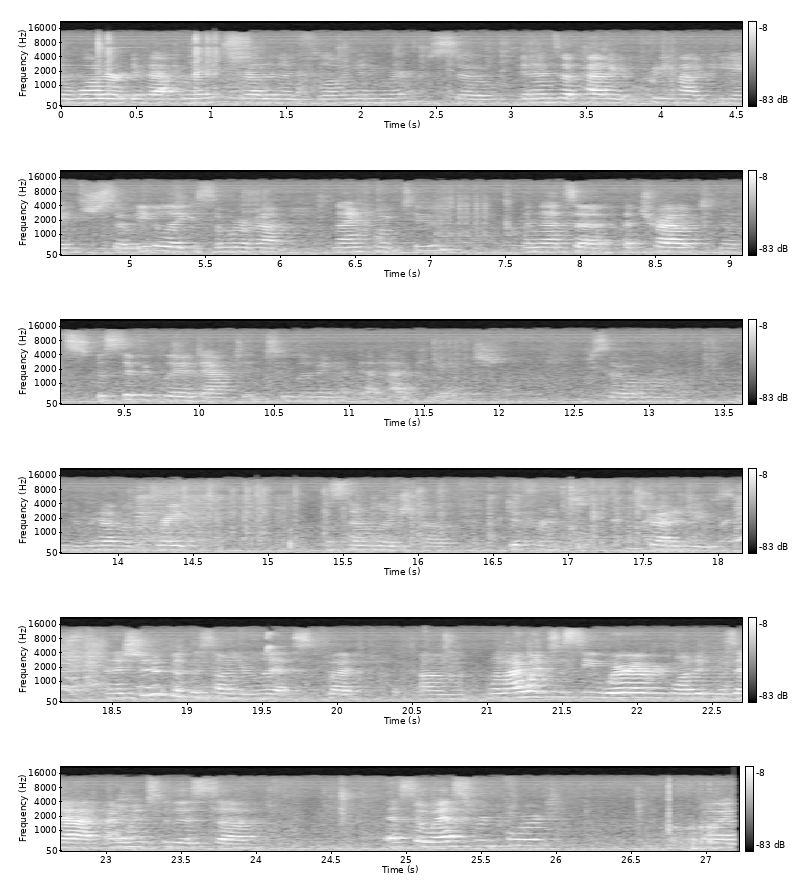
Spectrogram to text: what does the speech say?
the water evaporates rather than flowing anywhere. So it ends up having a pretty high pH. So Eagle Lake is somewhere about nine point two. And that's a, a trout that's specifically adapted to living at that high pH. So, um, you know, we have a great assemblage of different strategies. And I should have put this on your list, but um, when I went to see where everyone was at, I went to this uh, SOS report by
